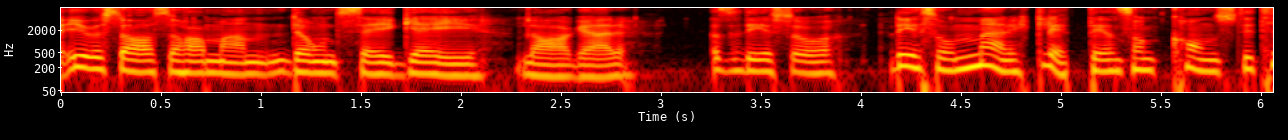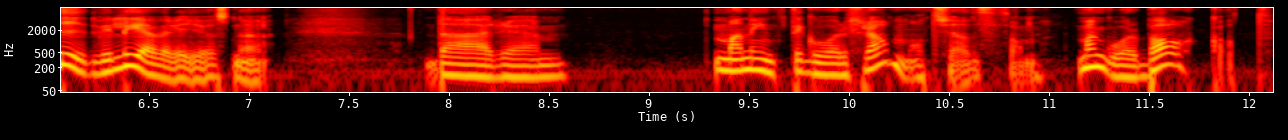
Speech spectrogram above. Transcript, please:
I USA så har man Don't say gay-lagar. Alltså det, är så, det är så märkligt. Det är en sån konstig tid vi lever i just nu. Där eh, man inte går framåt känns det som. Man går bakåt.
